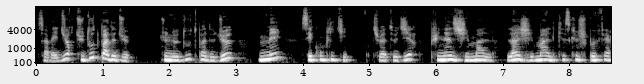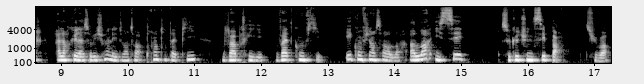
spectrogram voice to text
ça va être dur, tu doutes pas de Dieu. Tu ne doutes pas de Dieu, mais c'est compliqué. Tu vas te dire, punaise, j'ai mal. Là, j'ai mal. Qu'est-ce que je peux faire? Alors que la solution, elle est devant toi. Prends ton tapis, va prier, va te confier. Et confiance en Allah. Allah, il sait ce que tu ne sais pas, tu vois.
